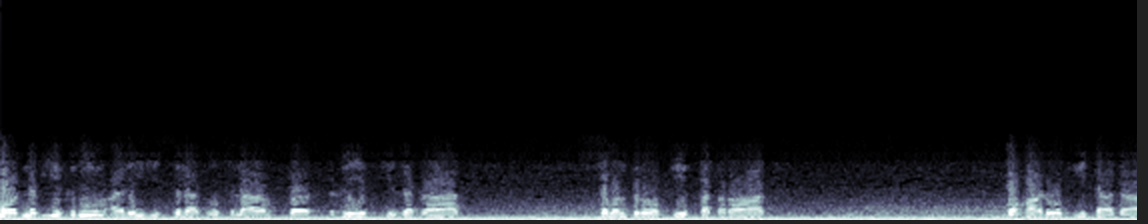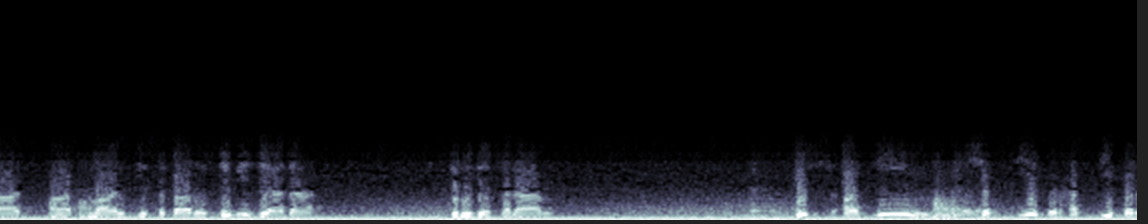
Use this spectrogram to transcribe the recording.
اور نبی کریم علیہ السلاط والسلام پر ریت کے ذرات، سمندروں کے قطرات، پہاڑوں کی تعداد، آسمان کے ستاروں سے بھی زیادہ درود و سلام۔ اس عظیم شخصیت اور ہستی پر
